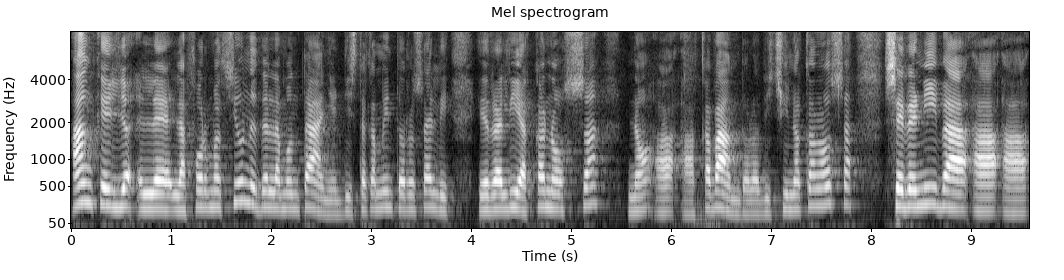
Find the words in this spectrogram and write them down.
Anche gli, le, la formazione della montagna, il distaccamento Rosselli era lì a Canossa, no, a, a Cavandola, vicino a Canossa, se veniva a, a,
